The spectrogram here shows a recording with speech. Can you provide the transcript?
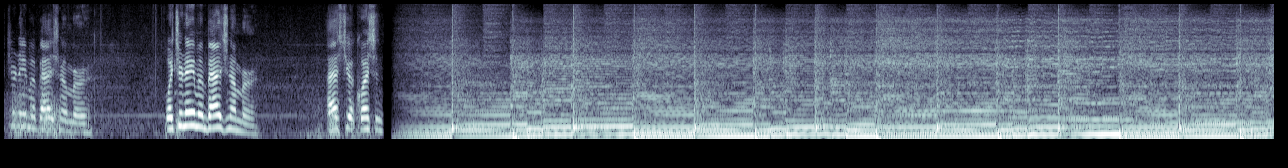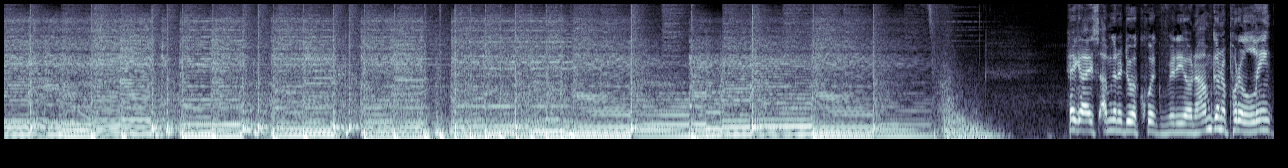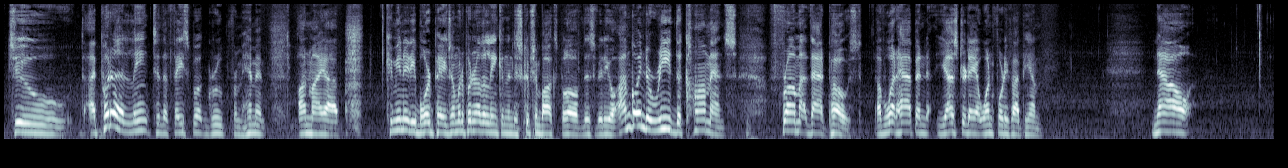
What's your name and badge number? What's your name and badge number? I asked you a question. Hey guys, I'm gonna do a quick video now. I'm gonna put a link to. I put a link to the Facebook group from Hemet on my uh, community board page. I'm gonna put another link in the description box below of this video. I'm going to read the comments from that post of what happened yesterday at 1:45 p.m. Now,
